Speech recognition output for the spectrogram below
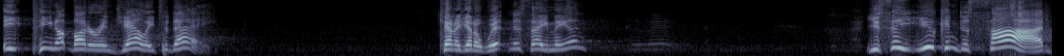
eat peanut butter and jelly today. Can I get a witness? Amen? You see, you can decide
